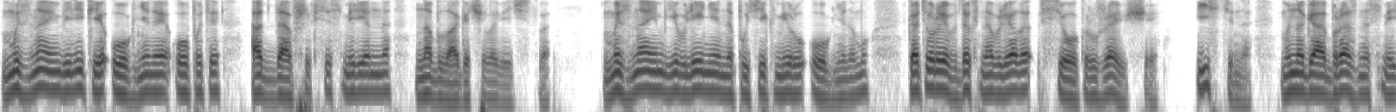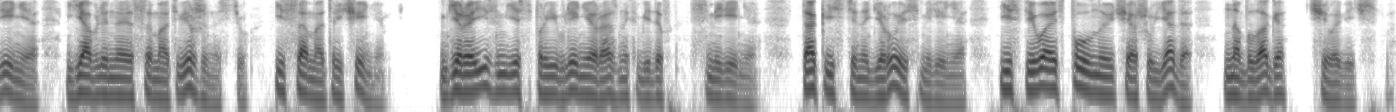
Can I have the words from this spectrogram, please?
Мы знаем великие огненные опыты, отдавшихся смиренно на благо человечества. Мы знаем явление на пути к миру огненному, которое вдохновляло все окружающее. Истина, многообразно смирение, явленное самоотверженностью и самоотречением. Героизм есть проявление разных видов смирения. Так истинно герои смирения испевают полную чашу яда на благо человечества.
